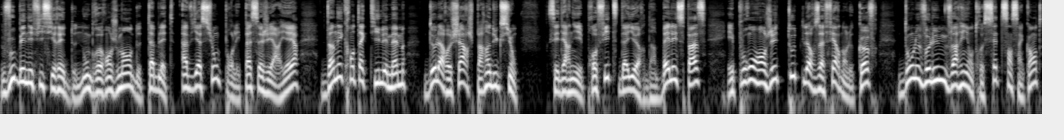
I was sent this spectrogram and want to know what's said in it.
Vous bénéficierez de nombreux rangements de tablettes aviation pour les passagers arrière, d'un écran tactile et même de la recharge par induction. Ces derniers profitent d'ailleurs d'un bel espace et pourront ranger toutes leurs affaires dans le coffre, dont le volume varie entre 750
